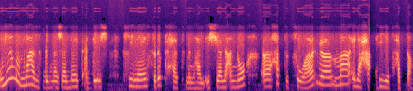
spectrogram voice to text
وياما بنعرف بالمجلات قديش في ناس ربحت من هالأشياء لأنه آه، حطت صور آه، ما لها حق هي تحطها.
